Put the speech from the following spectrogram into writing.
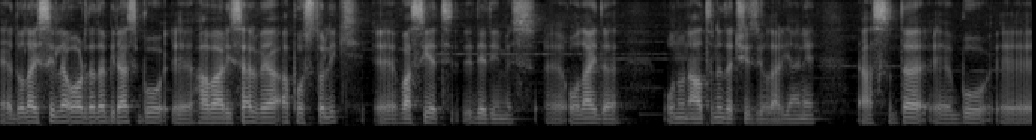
E, Dolayısıyla orada da biraz bu e, havarisel veya apostolik e, vasiyet dediğimiz e, olay da onun altını da çiziyorlar. Yani aslında e, bu e,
